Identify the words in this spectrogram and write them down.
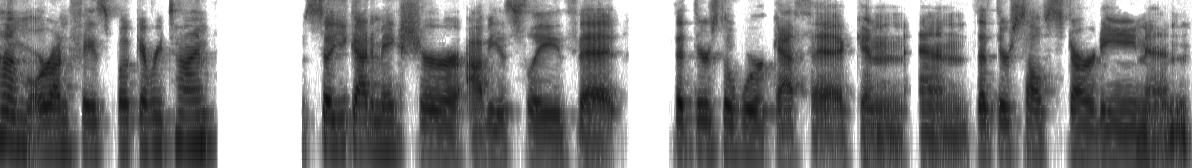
um, or on Facebook every time. So, you got to make sure, obviously, that that there's the work ethic and and that they're self-starting and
